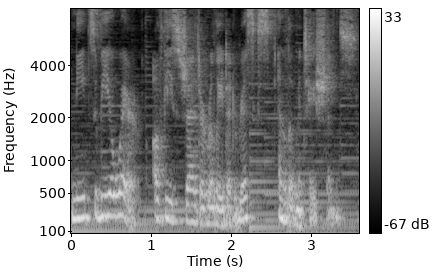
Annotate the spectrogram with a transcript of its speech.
need to be aware of these gender-related risks and limitations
